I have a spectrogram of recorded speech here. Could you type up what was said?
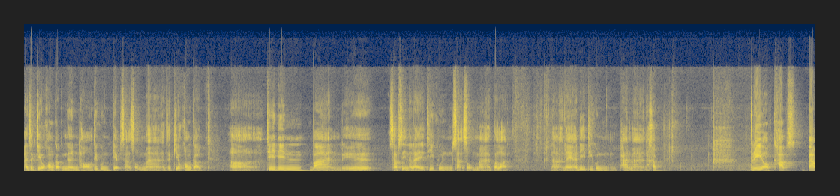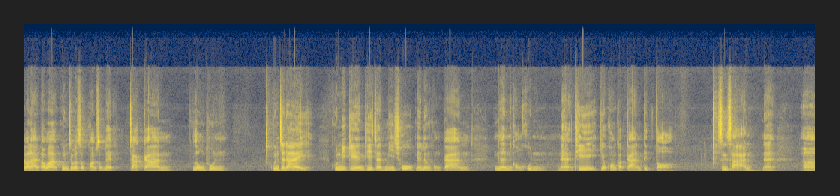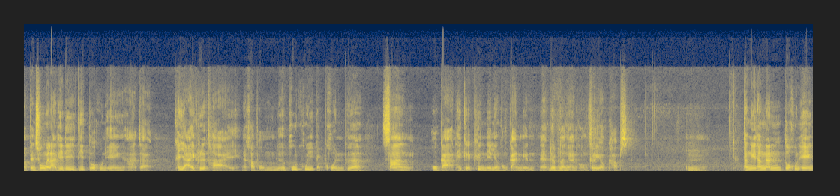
อาจจะเกี่ยวข้องกับเงินทองที่คุณเก็บสะสมมา อาจจะเกี่ยวข้องกับที่ดินบ้านหรือทรัพย์สินอะไรที่คุณสะสมมาตลอดอในอดีตที่คุณผ่านมานะครับ Three of Cups แปลว่าอะไร แปลว่าคุณจะประสบความสำเร็จจากการลงทุน คุณจะได้คุณมีเกณฑ์ที่จะมีโชคในเรื่องของการเงินของคุณ นะฮะที่เกี่ยวข้องกับการติดต่อสื่อสารนะเป็นช่วงเวลาที่ดีที่ตัวคุณเองอาจจะขยายเครือข่ายนะครับผมหรือพูดคุยกับคนเพื่อสร้างโอกาสให้เกิดขึ้นในเรื่องของการเงินนะด้วยพลังงานของ Three of Cups อืมทั้งนี้ทั้งนั้นตัวคุณเอง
